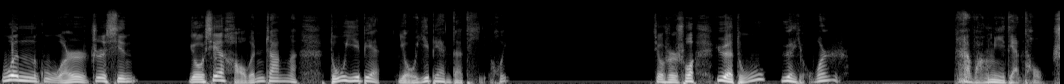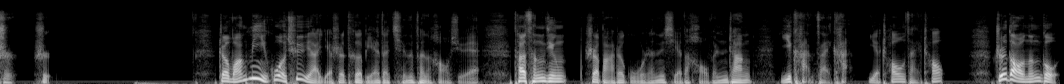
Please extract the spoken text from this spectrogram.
温故而知新，有些好文章啊，读一遍有一遍的体会。就是说，越读越有味儿啊。”王密点头：“是是。”这王密过去呀，也是特别的勤奋好学。他曾经是把这古人写的好文章一看再看，一抄再抄，直到能够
